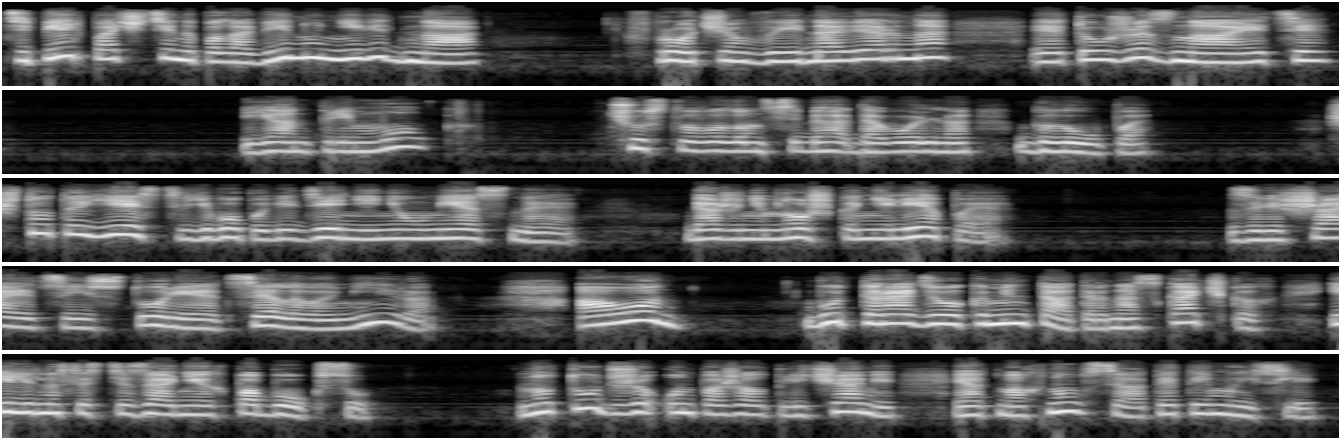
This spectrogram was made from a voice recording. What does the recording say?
теперь почти наполовину не видна. Впрочем, вы, наверное, это уже знаете». Ян примолк. Чувствовал он себя довольно глупо. Что-то есть в его поведении неуместное, даже немножко нелепая Завершается история целого мира, а он, будто радиокомментатор на скачках или на состязаниях по боксу. Но тут же он пожал плечами и отмахнулся от этой мысли.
